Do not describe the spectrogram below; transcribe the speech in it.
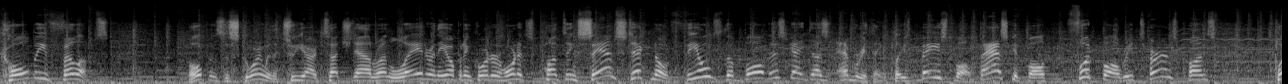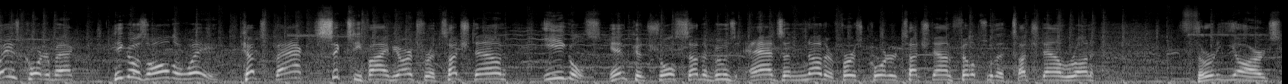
Colby Phillips opens the scoring with a two-yard touchdown run. Later in the opening quarter, Hornets punting. Sam Sticknote fields the ball. This guy does everything. Plays baseball, basketball, football, returns punts, plays quarterback. He goes all the way, cuts back 65 yards for a touchdown. Eagles in control. Southern Boone's adds another first quarter touchdown. Phillips with a touchdown run. 30 yards.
